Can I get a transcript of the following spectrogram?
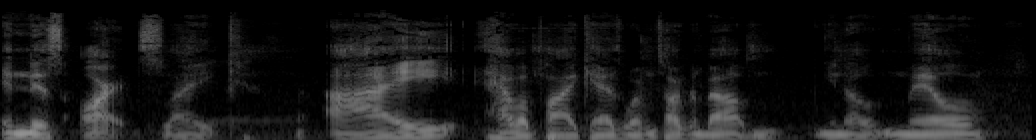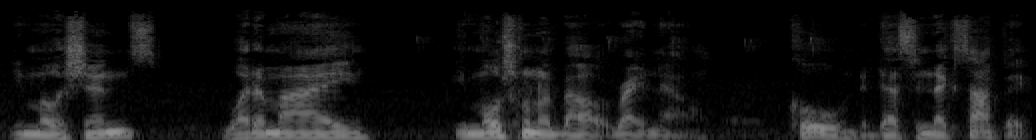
in this arts. Like i have a podcast where i'm talking about you know male emotions. What am i emotional about right now? Cool that's the next topic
